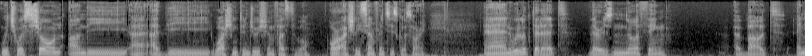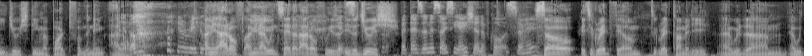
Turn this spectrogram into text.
which was shown on the uh, at the Washington Jewish Film Festival, or actually San Francisco, sorry. And we looked at it. There is nothing about any Jewish theme apart from the name Adolf. really? I mean, Adolf. I mean, I wouldn't say that Adolf is a, is a Jewish. But there's an association, of course, right? So it's a great film. It's a great comedy. I would um, I would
